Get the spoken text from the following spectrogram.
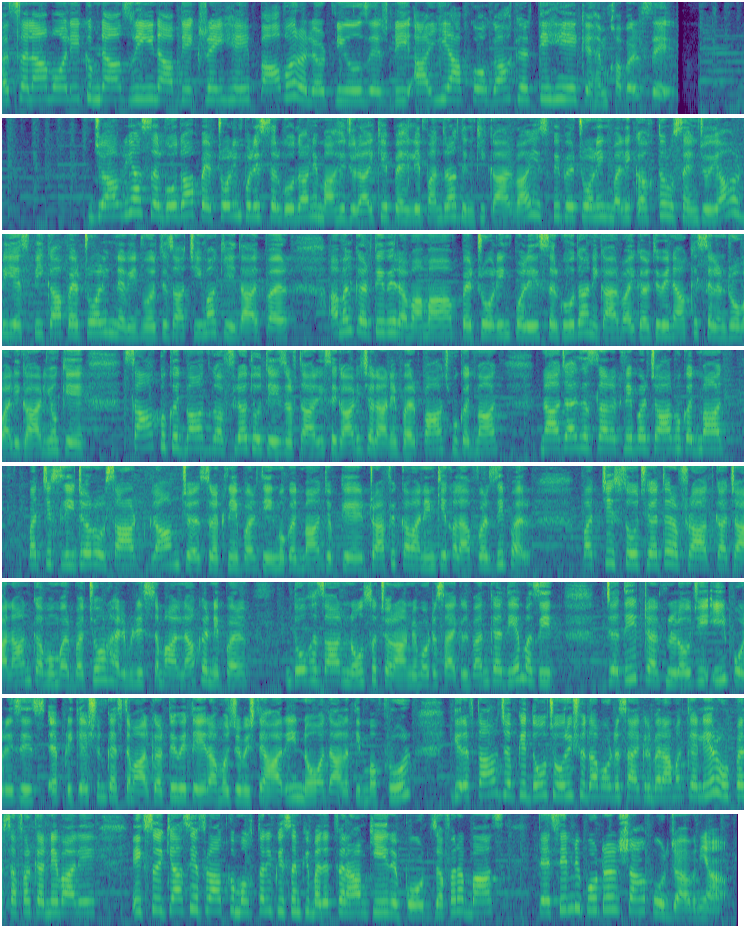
अस्सलाम नाजरीन आप देख रहे हैं power alert news H D आइए आपको आगाह करते हैं एक अहम खबर से। जावरिया सरगोदा पेट्रोलिंग पुलिस सरगोदा ने माह जुलाई के पहले पंद्रह दिन की कार्रवाई। एसपी पेट्रोलिंग मलिक अख्तर हुसैन जुया और डीएसपी का पेट्रोलिंग नवीद मुर्तजा चीमा की हिदायत पर अमल करते हुए रवामा। पेट्रोलिंग पुलिस सरगोदा ने कार्रवाई करते हुए नाकिस सिलेंडरों वाली गाड़ियों के सात मुकदमात गफलत और तेज़ रफ्तारी से गाड़ी चलाने पर पाँच मुकदमात, नाजायज़ असला रखने पर चार मुकदमात 25 लीटर और 60 ग्राम चर्स रखने पर तीन मुकदमा, जबकि ट्रैफ़िक कवानीन की खिलाफ वर्जी पर पच्चीस सौ छिहत्तर अफराद का चालान, कम उम्र बच्चों और हेलमेट इस्तेमाल न करने पर दो हज़ार नौ सौ चौरानवे मोटरसाइकिल बंद कर दिए। मजीद जदीद टेक्नोलॉजी ई पुलिस एप्लीकेशन का इस्तेमाल करते हुए तेरह मुजरम इश्तहारी, नौ अदालती मफरूर गिरफ़्तार, जबकि दो चोरी शुदा मोटरसाइकिल बरामद कर लिए रोड पर सफ़र करने वाले एक सौ इक्यासी अफराद को मुख्तलिफ़ किस्म की मदद फराम की। Report Zafar Abbas, tehsil reporter Shahpur Javeria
